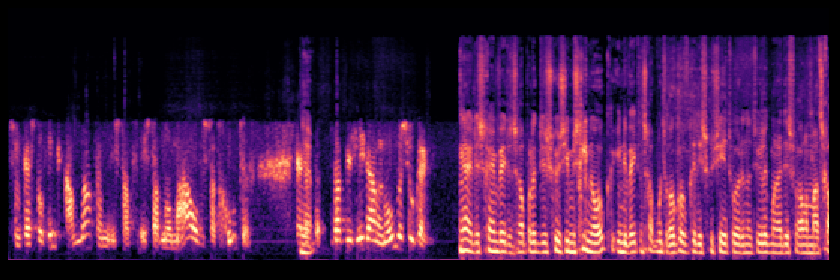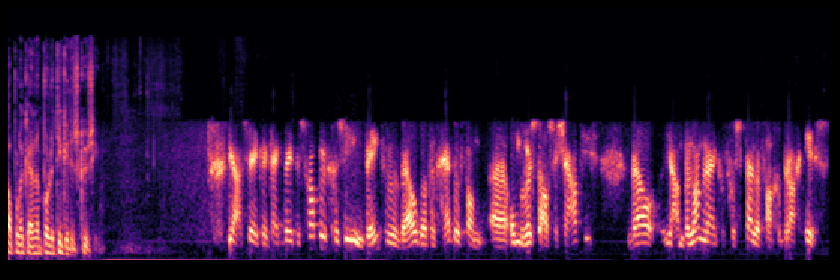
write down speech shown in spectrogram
zo'n test of niet? Kan dat? En is dat, is dat normaal of is dat goed? Of, ja, Dat, dat is niet aan een onderzoeker. Nee, het is geen wetenschappelijke discussie. Misschien ook. In de wetenschap moet er ook over gediscussieerd worden natuurlijk. Maar het is vooral een maatschappelijke en een politieke discussie. Ja, zeker. Kijk, wetenschappelijk gezien weten we wel dat het hebben van eh, onbewuste associaties wel ja, een belangrijke voorspeller van gedrag is.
